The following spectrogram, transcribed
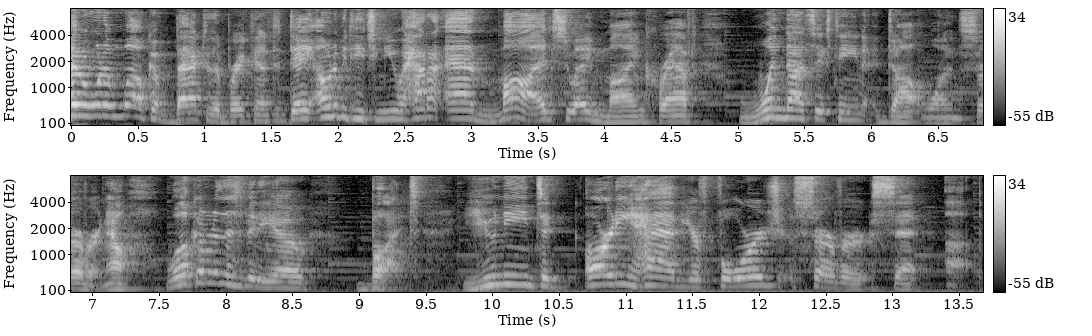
Hey everyone and welcome back to the breakdown. Today I'm going to be teaching you how to add mods to a Minecraft 1.16.1 server. Now, welcome to this video, but you need to already have your Forge server set up.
